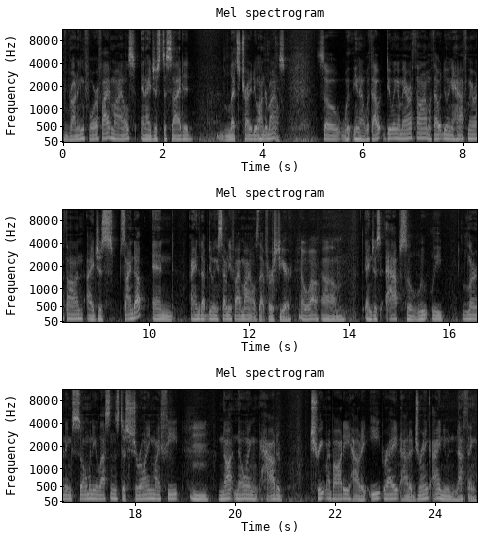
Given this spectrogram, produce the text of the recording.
running four or five miles, and I just decided, let's try to do 100 miles. So, you know, without doing a marathon, without doing a half marathon, I just signed up, and I ended up doing 75 miles that first year Oh wow. um, and just absolutely learning so many lessons, destroying my feet, not knowing how to treat my body, how to eat right, how to drink. I knew nothing.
